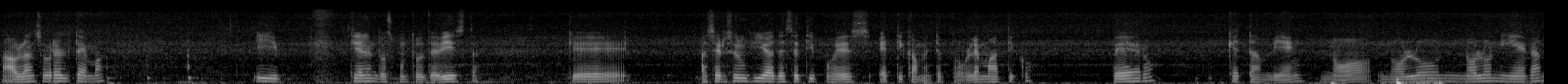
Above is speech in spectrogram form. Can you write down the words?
hablan sobre el tema y tienen dos puntos de vista que hacer cirugía de este tipo es éticamente problemático pero que también no, no, lo, no lo niegan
